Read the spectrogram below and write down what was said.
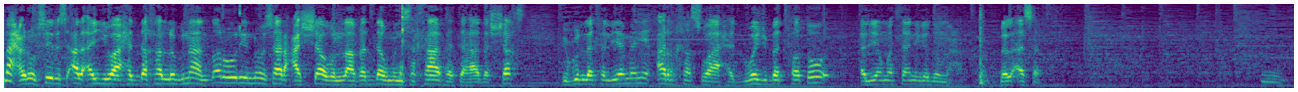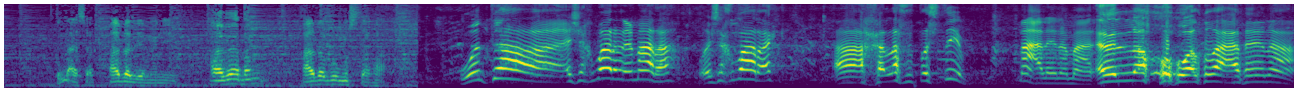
معروف سير اسأل أي واحد دخل لبنان. ضروري إنه صار عشاء ولا غدا ومن سخافة هذا الشخص. يقول لك اليمني أرخص واحد وجبة فطور اليوم الثاني قدوا معه للأسف. للأسف هذا اليمني. هذا من؟ هذا أبو مصطفى. وأنت إيش أخبار العمارة؟ وإيش أخبارك؟ آه خلصت التشطيب. ما علينا ما علينا. إلا والله علينا.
